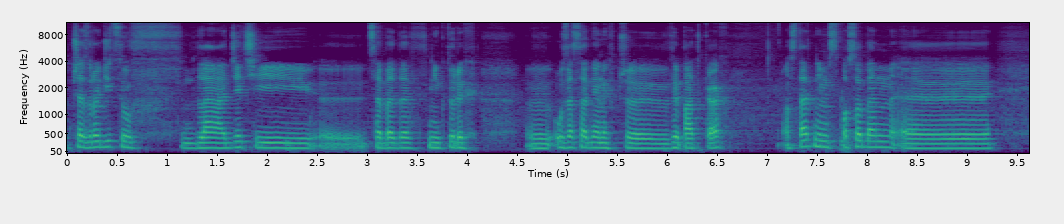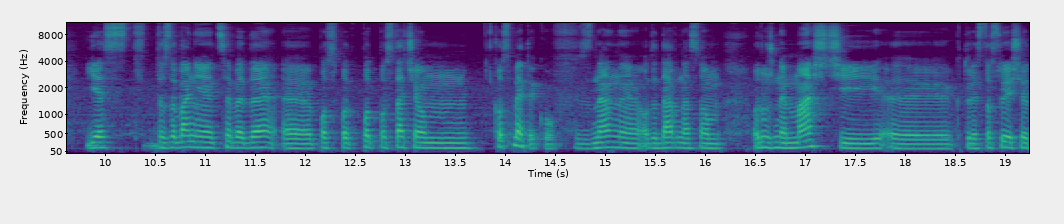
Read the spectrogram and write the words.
y, przez rodziców dla dzieci y, CBD w niektórych uzasadnionych wypadkach. Ostatnim sposobem jest dozowanie CBD pod postacią kosmetyków. Znane od dawna są różne maści, które stosuje się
